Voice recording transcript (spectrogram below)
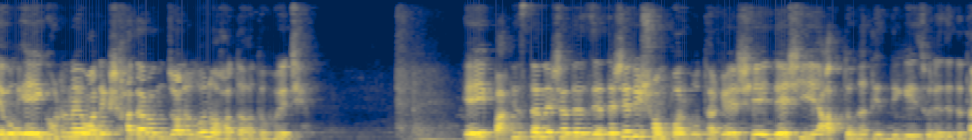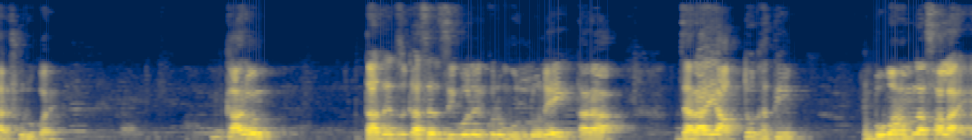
এবং এই ঘটনায় অনেক সাধারণ জনগণও হতাহত হয়েছে। এই পাকিস্তানের সাথে যে দেশেরই সম্পর্ক থাকে, সেই দেশই আত্মঘাতীর দিকেই চলে যেতে থা, শুরু করে। কারণ তাদের কাছে জীবনের কোনো মূল্য নেই। তারা, যারা এই আত্মঘাতী বোমা হামলা চালায়,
